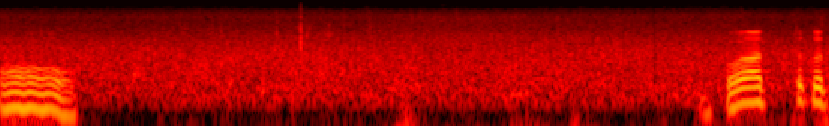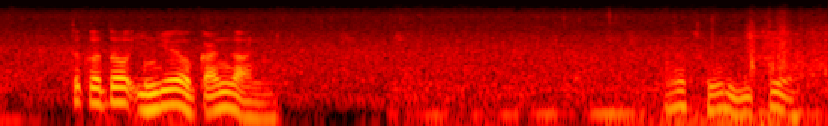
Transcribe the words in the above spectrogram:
哦，不过这个这个都隐约有感染，要处理一下。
